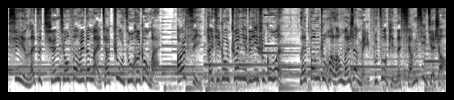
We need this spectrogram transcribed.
吸引来自全球范围的买家驻足和购买。Artsy 还提供专业的艺术顾问，来帮助画廊完善每幅作品的详细介绍。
